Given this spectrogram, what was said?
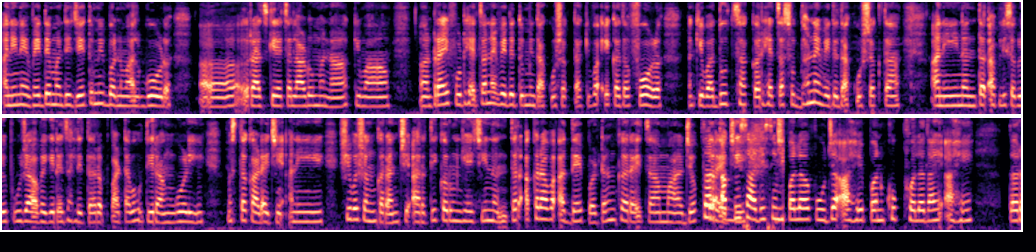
आणि नैवेद्यामध्ये जे तुम्ही बनवाल गोड राजगिऱ्याचा लाडू म्हणा किंवा ड्रायफ्रूट ह्याचा नैवेद्य तुम्ही दाखवू शकता किंवा एखादं फळ किंवा दूध साखर ह्याचासुद्धा नैवेद्य दाखवू शकता. आणि नंतर आपली सगळी पूजा वगैरे झाली तर पाटाभोवती रांगोळी मस्त काढायची आणि शिवशंकरांची आरती करून घ्यायची. नंतर अकरावा अध्याय पठण करायचा. माळ जप तर अगदी साधी सिंपल पूजा आहे पण खूप फलदायी आहे. तर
